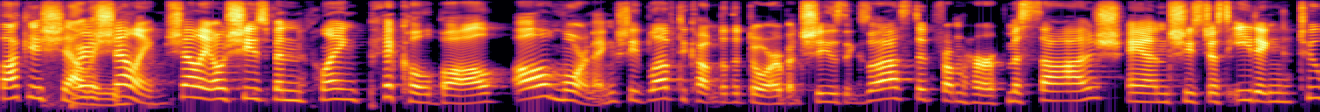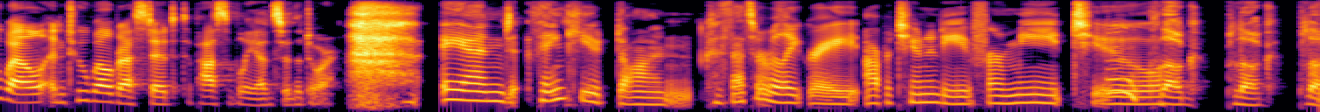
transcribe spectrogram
fuck is Shelly? Where's Shelly? Shelly, oh, she's been playing pickleball all morning. She'd love to come to the door, but she's exhausted from her massage and she's just eating too well and too well rested to possibly answer the door. And thank you, Dawn, because that's a really great opportunity for me to Plug, plug, plug,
